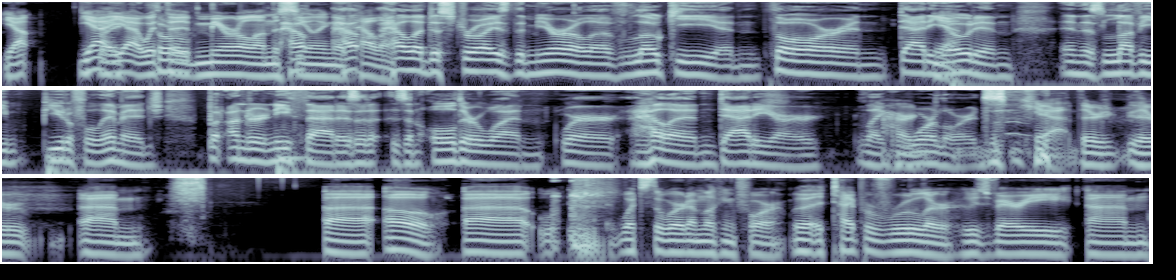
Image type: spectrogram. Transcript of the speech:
yep. Yeah, Like yeah, with Thor- the mural on the Hel- ceiling of Hel- Hela. Hela destroys the mural of Loki and Thor and Daddy Yeah. Odin in this lovely, beautiful image. But underneath that is, a, is an older one where Hela and Daddy are like Hard. warlords. yeah, they're they're um uh oh uh what's the word I'm looking for? A type of ruler who's very um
